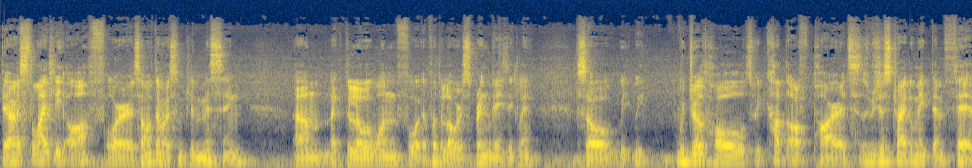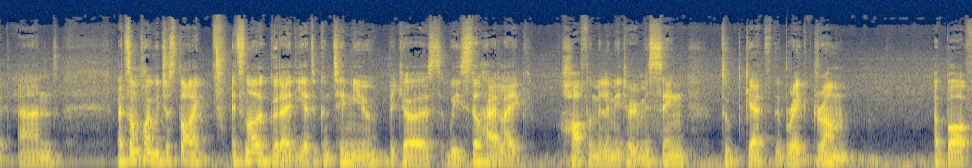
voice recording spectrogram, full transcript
they are slightly off, or some of them are simply missing, um, like the lower one for for the lower spring, basically. So we, we we drilled holes, we cut off parts, we just tried to make them fit, and at some point we just thought like it's not a good idea to continue because we still had like half a millimeter missing to get the brake drum above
